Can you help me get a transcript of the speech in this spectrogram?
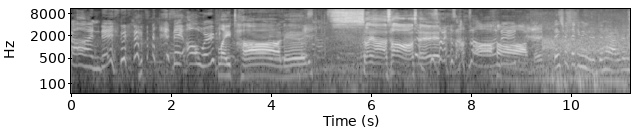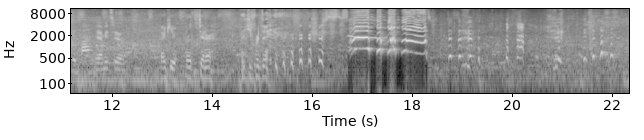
What Dude. Manya, Napcon, dude. they all work. Platarded. Soya sauce, eh? Aw, dude. Thanks for taking me to dinner. I had a really good time. Yeah, me too. Thank you for dinner. Thank you for dinner.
